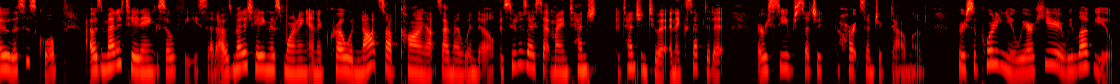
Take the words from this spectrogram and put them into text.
oh, this is cool. I was meditating, Sophie said, I was meditating this morning and a crow would not stop cawing outside my window. As soon as I set my intention, attention to it and accepted it, I received such a heart centric download. We are supporting you. We are here. We love you.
